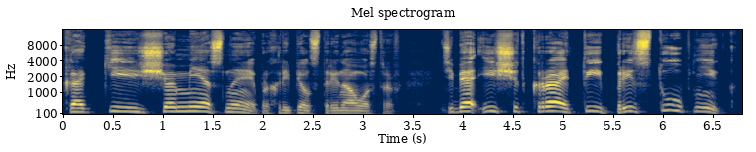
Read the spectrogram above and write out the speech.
«Какие еще местные?» — прохрипел старина Остров. «Тебя ищет край, ты преступник!»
